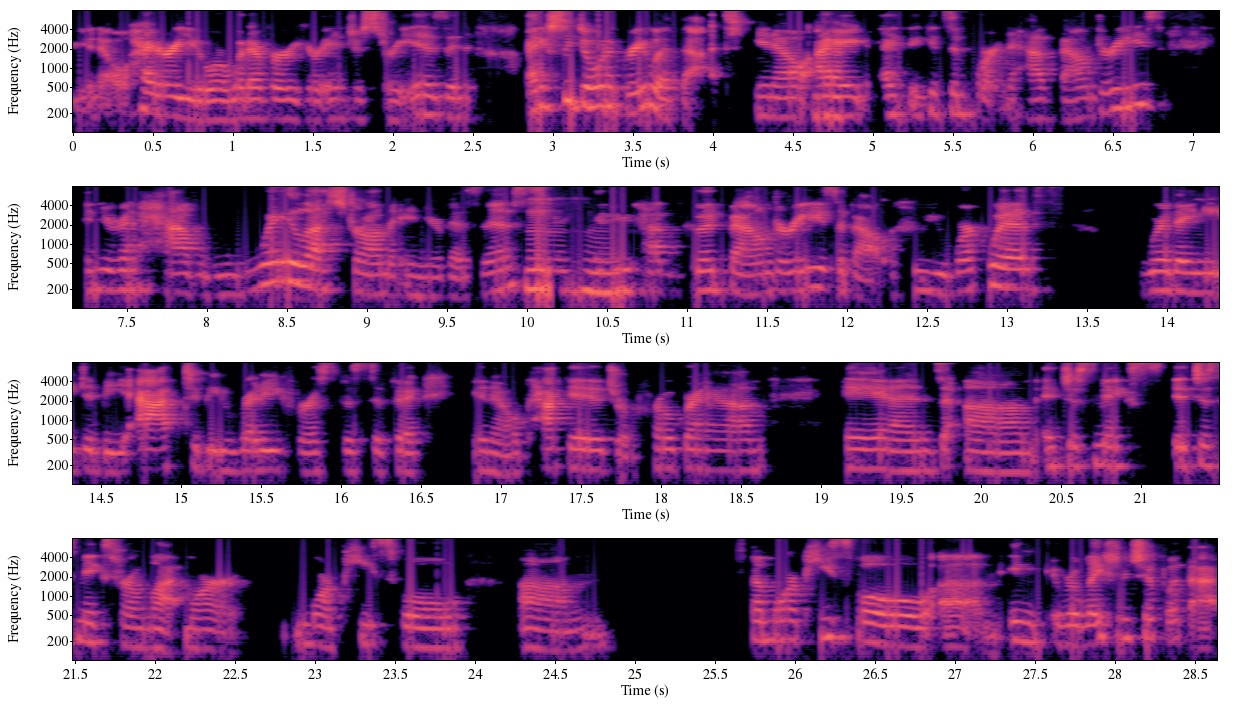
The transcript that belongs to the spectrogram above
you know, hire you or whatever your industry is. And I actually don't agree with that. You know, I, I think it's important to have boundaries and you're going to have way less drama in your business mm-hmm. if you have good boundaries about who you work with where they need to be at to be ready for a specific you know package or program and um, it just makes it just makes for a lot more more peaceful um, a more peaceful um, in relationship with that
